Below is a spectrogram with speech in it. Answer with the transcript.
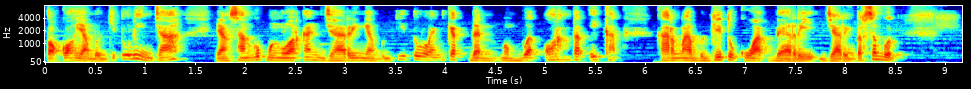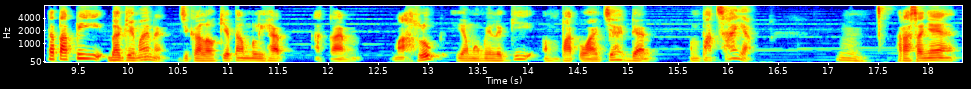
tokoh yang begitu lincah, yang sanggup mengeluarkan jaring yang begitu lengket dan membuat orang terikat karena begitu kuat dari jaring tersebut. Tetapi bagaimana jikalau kita melihat akan makhluk yang memiliki empat wajah dan empat sayap? Hmm, rasanya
